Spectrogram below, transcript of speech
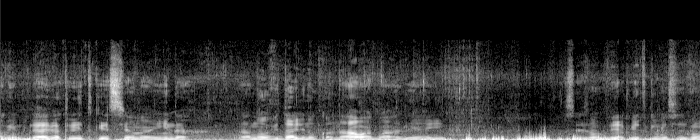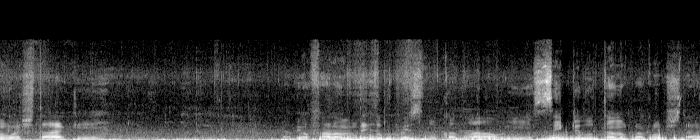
logo em breve, acredito que esse ano ainda a novidade no canal, aguardem aí. Vocês vão ver, acredito que vocês vão gostar que já venho falando desde o começo do canal e sempre lutando para conquistar.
